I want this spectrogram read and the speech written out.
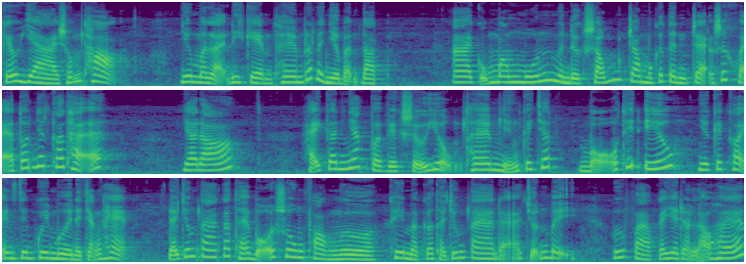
kéo dài, sống thọ, nhưng mà lại đi kèm thêm rất là nhiều bệnh tật. Ai cũng mong muốn mình được sống trong một cái tình trạng sức khỏe tốt nhất có thể. Do đó, hãy cân nhắc về việc sử dụng thêm những cái chất bổ thiết yếu như cái coenzyme Q10 này chẳng hạn, để chúng ta có thể bổ sung phòng ngừa khi mà cơ thể chúng ta đã chuẩn bị bước vào cái giai đoạn lão hóa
